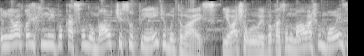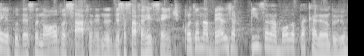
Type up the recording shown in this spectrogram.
E é uma coisa que no Invocação do Mal te surpreende muito mais. E eu acho o Invocação do Mal eu acho um bom exemplo dessa nova safra, né, dessa safra recente. Enquanto a Annabelle já pisa na bola pra caramba, viu?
